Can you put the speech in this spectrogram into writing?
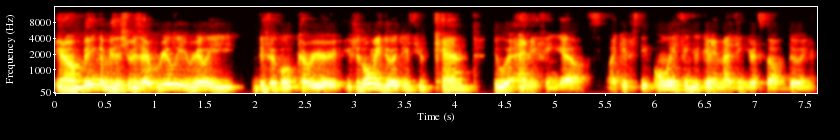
you know, being a musician is a really really difficult career. You should only do it if you can't do anything else. Like if it's the only thing you can imagine yourself doing.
